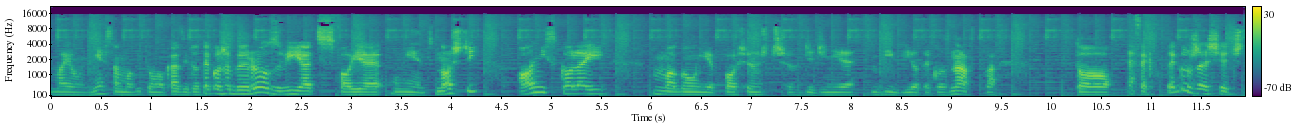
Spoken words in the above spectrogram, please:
mają niesamowitą okazję do tego, żeby rozwijać swoje umiejętności. Oni z kolei mogą je posiąść w dziedzinie bibliotekoznawstwa. To efekt tego, że sieć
